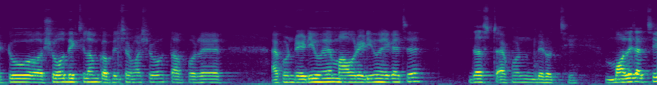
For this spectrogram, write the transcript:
একটু শো দেখছিলাম কপিল শর্মা শো তারপরে এখন রেডি হয়ে মাও রেডি হয়ে গেছে। জাস্ট এখন বেরোচ্ছি। মলে যাচ্ছি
